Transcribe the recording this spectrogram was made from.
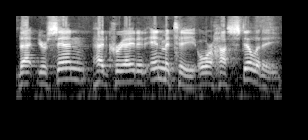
That your sin had created enmity or hostility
